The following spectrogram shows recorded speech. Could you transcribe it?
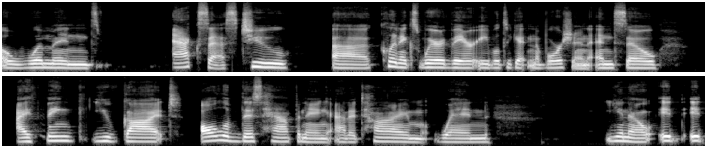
a woman's access to uh, clinics where they're able to get an abortion. And so I think you've got all of this happening at a time when you know it it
